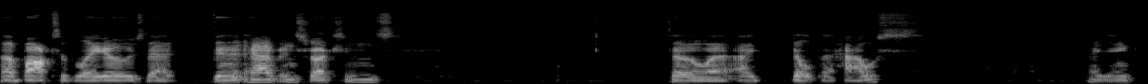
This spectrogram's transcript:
a box of Legos that didn't have instructions. So uh, I built a house. I think.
